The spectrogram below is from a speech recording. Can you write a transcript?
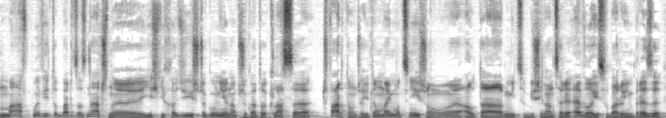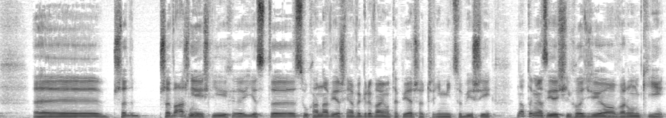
Ma wpływ i to bardzo znaczny, jeśli chodzi szczególnie na przykład o klasę czwartą, czyli tą najmocniejszą. e, Auta Mitsubishi Lancery Evo i Subaru Imprezy. e, Przed, przeważnie jeśli jest e, sucha nawierzchnia wygrywają te pierwsze, czyli Mitsubishi. Natomiast jeśli chodzi o warunki,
